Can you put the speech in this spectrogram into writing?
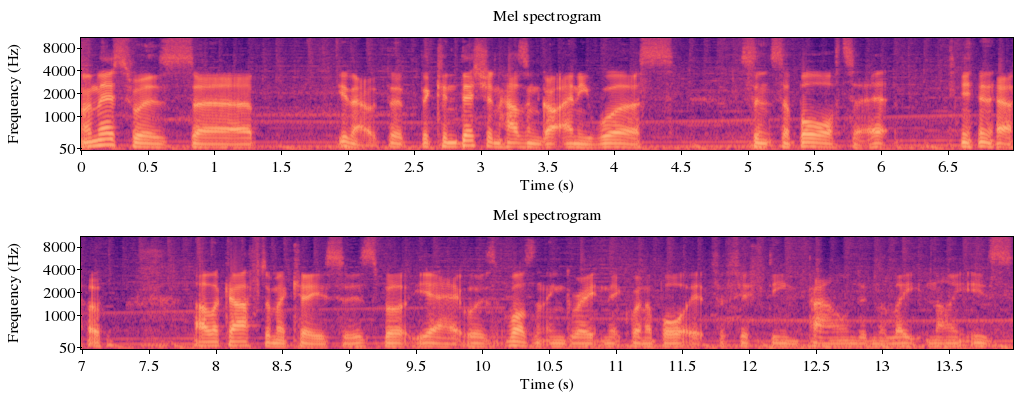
And this was, uh, you know, the, the condition hasn't got any worse since I bought it, you know. I look after my cases, but yeah, it was wasn't in great nick when I bought it for fifteen pound in the late nineties.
